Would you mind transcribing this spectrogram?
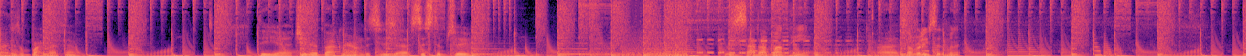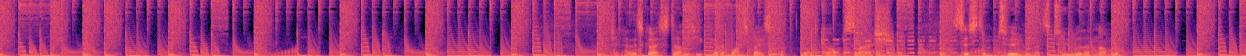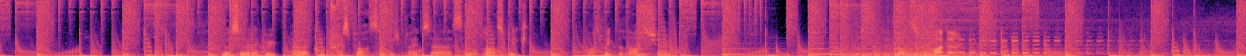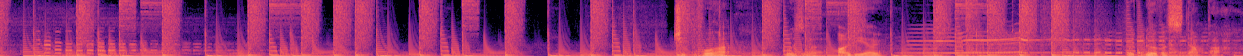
90s on Breath FM. The uh, tune in the background, this is uh, System 2 with Sada Manhi. Uh, it's unreleased at the minute. Check out this guy's stuff. You can go to myspace.com slash system2. That's two with a number. You're also in a group uh, called Trespasser, which played uh, some of last week. Last week, the last show. Last I don't know. Before that was uh, IDEO with Nova Stampa.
